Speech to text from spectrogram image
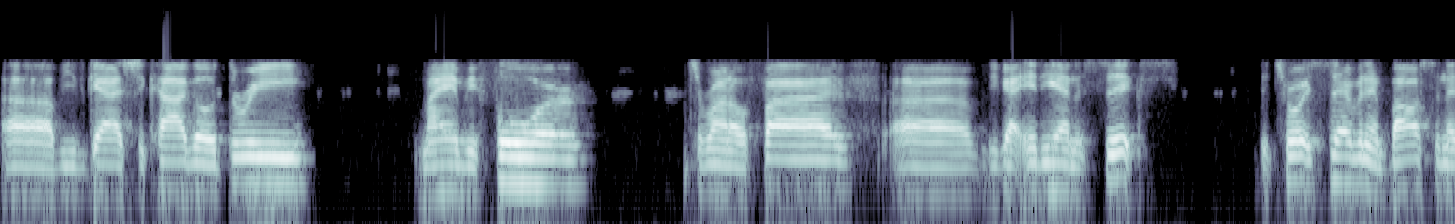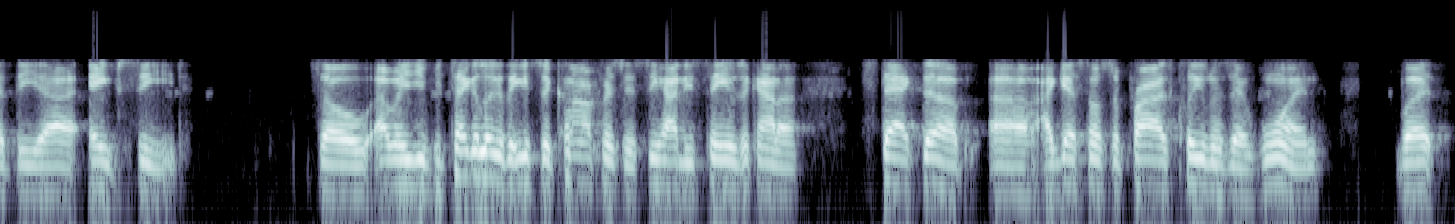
uh, you've got Chicago three, Miami four, Toronto five, uh, you got Indiana six, Detroit seven, and Boston at the uh, eighth seed. So I mean, if you take a look at the Eastern Conference and see how these teams are kind of stacked up, uh, I guess no surprise Cleveland's at one. But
